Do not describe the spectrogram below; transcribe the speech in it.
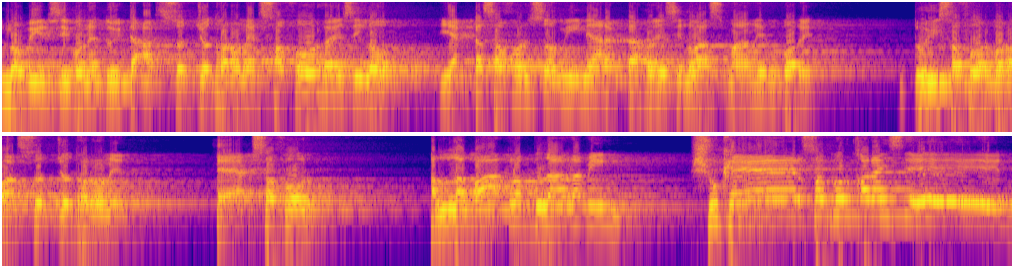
নবীর জীবনে দুইটা আশ্চর্য ধরনের সফর হয়েছিল। একটা সফর জমিনে আর একটা হয়েছিল আসমানের উপরে। দুই সফর বড় আশ্চর্য ধরনের। এক সফর আল্লাহ রব্বুল সুখের সফর করাইছেন।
